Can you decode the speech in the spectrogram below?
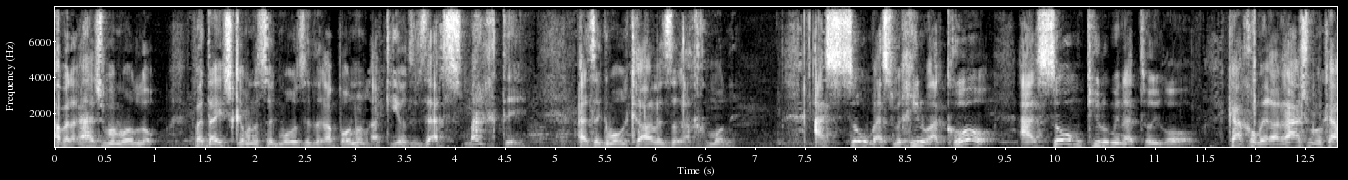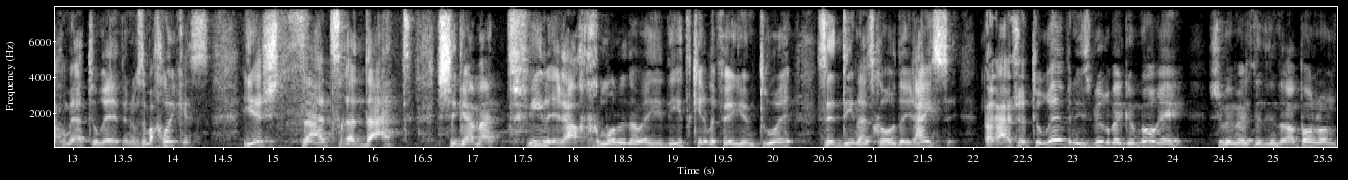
אבל הרשב"א אומר לא. ודאי שכוון לזה גמור זה דרבנון, רק היות וזה אסמכתה, אז הגמור קרא לזה רחמונה. אסום, אסמכינו הקרו, אסום כאילו מן התוירו. כך אומר הרשב"א וכך אומר הטור אבן, וזה מחלוקס. יש צד צרדת שגם התפילה רחמונו דבר ידיד קיר לפי יום טרועה זה דין אזכור די רייסה. ברש"א הטור אבן הסבירו בגמורה שבאמת זה דין דרבנון,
